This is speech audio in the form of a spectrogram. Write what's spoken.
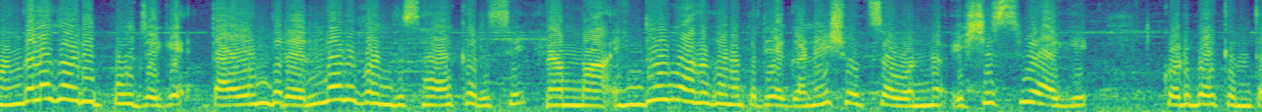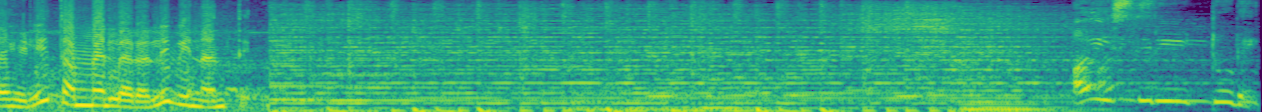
ಮಂಗಳಗೌರಿ ಪೂಜೆಗೆ ತಾಯಂದಿರೆಲ್ಲರೂ ಬಂದು ಸಹಕರಿಸಿ ನಮ್ಮ ಹಿಂದೂ ಮಹಾಗಣಪತಿಯ ಗಣೇಶೋತ್ಸವವನ್ನು ಯಶಸ್ವಿಯಾಗಿ ಕೊಡಬೇಕಂತ ಹೇಳಿ ತಮ್ಮೆಲ್ಲರಲ್ಲಿ ವಿನಂತಿ. Isiri today,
